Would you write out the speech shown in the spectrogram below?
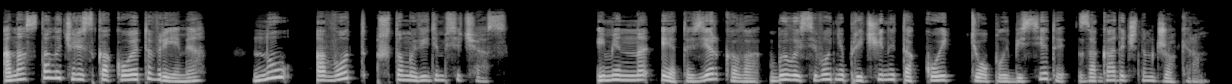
она стала через какое-то время. Ну, а вот что мы видим сейчас. Именно это зеркало было сегодня причиной такой теплой беседы с загадочным Джокером.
